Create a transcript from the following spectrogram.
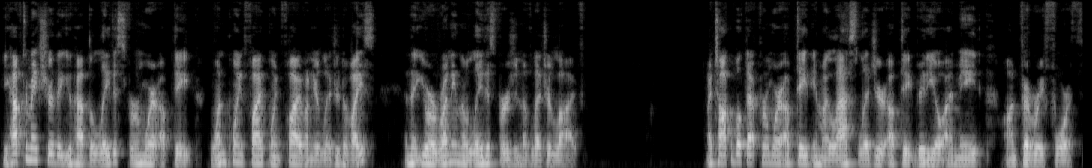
You have to make sure that you have the latest firmware update 1.5.5 on your Ledger device and that you are running the latest version of Ledger Live. I talk about that firmware update in my last Ledger update video I made on February 4th.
